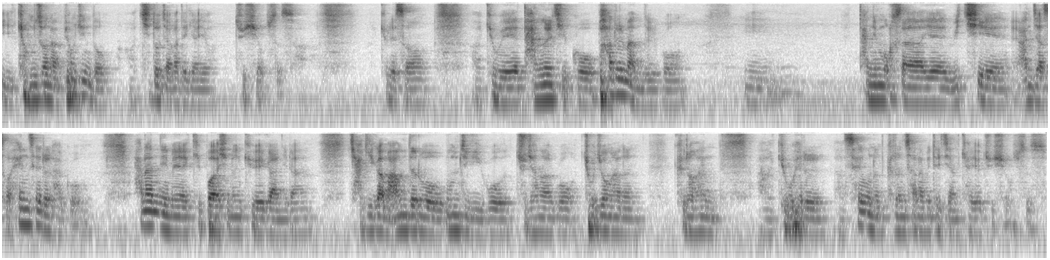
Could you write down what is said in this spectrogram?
이 겸손한 평신도 어, 지도자가 되게 하여 주시옵소서. 그래서 어, 교회에 당을 짓고 팔을 만들고 담임 목사의 위치에 앉아서 행세를 하고 하나님의 기뻐하시는 교회가 아니라 자기가 마음대로 움직이고 주장하고 조종하는 그러한 아, 교회를 세우는 그런 사람이 되지 않게 하여 주시옵소서.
